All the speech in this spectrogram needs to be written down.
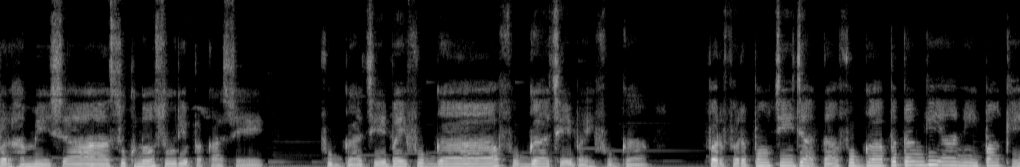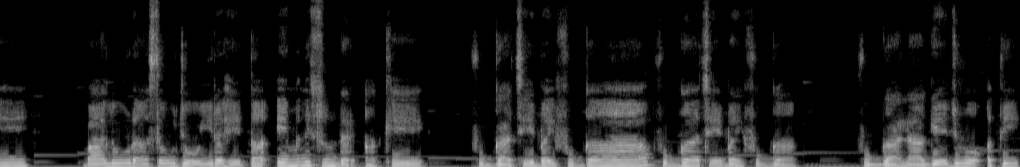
પર હંમેશા સુખનો સૂર્ય પ્રકાશે. ફુગ્ગા છે ભાઈ ફુગ્ગા ફુગ્ગા છે ભાઈ ફુગ્ગા. ફરફર પહોંચી જાતા ફુગ્ગા પતંગિયાની પાંખે. બાલુડા સૌ જોઈ રહેતા એમની સુંદર આંખે. ફુગ્ગા છે ભાઈ ફુગ્ગા ફુગ્ગા છે ભાઈ ફુગ્ગા. ફુગ્ગા લાગે જુઓ અતિ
